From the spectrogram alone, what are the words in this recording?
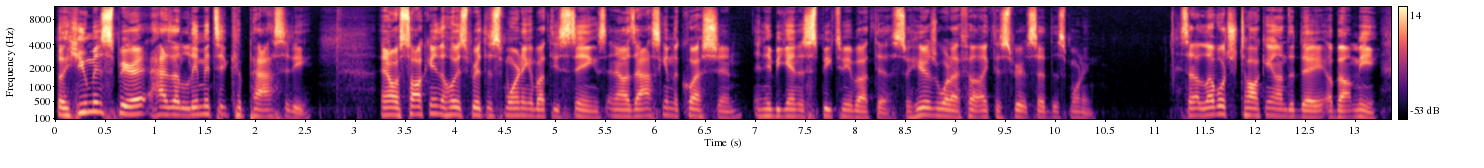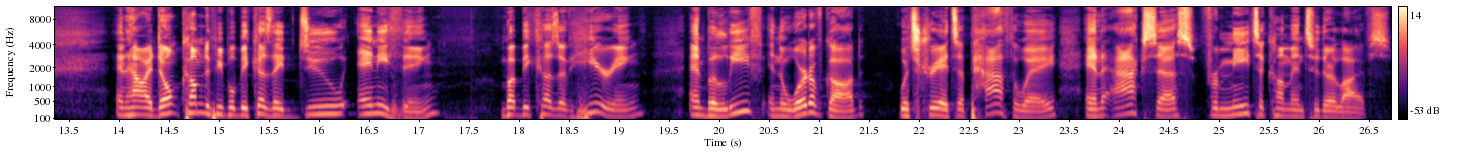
The human spirit has a limited capacity. And I was talking to the Holy Spirit this morning about these things, and I was asking him the question, and he began to speak to me about this. So here's what I felt like the Spirit said this morning. He said, I love what you're talking on today about me and how I don't come to people because they do anything, but because of hearing and belief in the Word of God, which creates a pathway and access for me to come into their lives.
